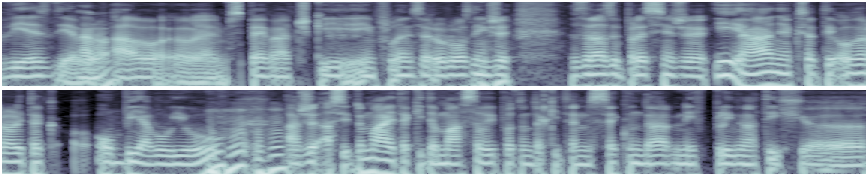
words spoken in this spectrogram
hviezdy alebo, alebo speváčky, influencerov rôznych, uh-huh. že zrazu presne, že ja, nejak sa tie overali tak objavujú uh-huh, uh-huh. a že asi to má aj takýto masový potom taký ten sekundárny vplyv na tých, e,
